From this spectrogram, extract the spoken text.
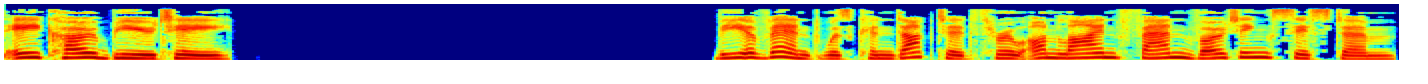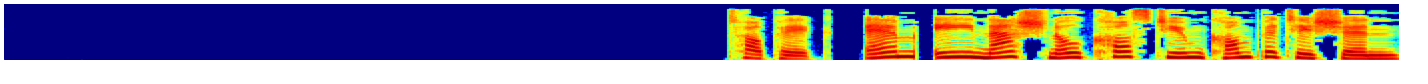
Eco Beauty. The event was conducted through online fan voting system. Topic: M.E. National Costume Competition.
